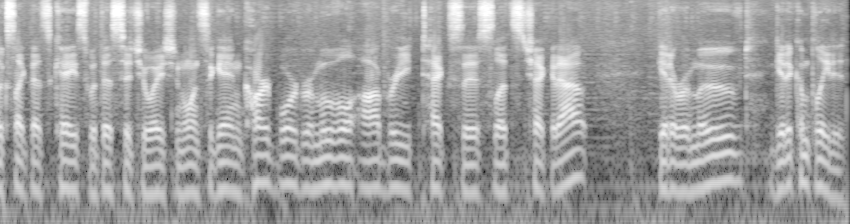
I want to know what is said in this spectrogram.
looks like that's the case with this situation. Once again, cardboard removal, Aubrey, Texas. Let's check it out get it removed, get it completed.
